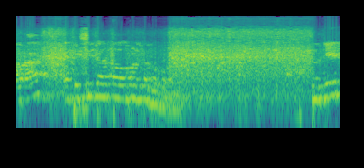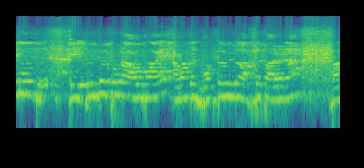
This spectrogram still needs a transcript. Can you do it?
আমরা একটি সিদ্ধান্ত উপনীত হব তো যেহেতু এই দুর্যোগপূর্ণ আবহাওয়ায় আমাদের ভক্তবৃন্দ আসতে পারবে না বা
